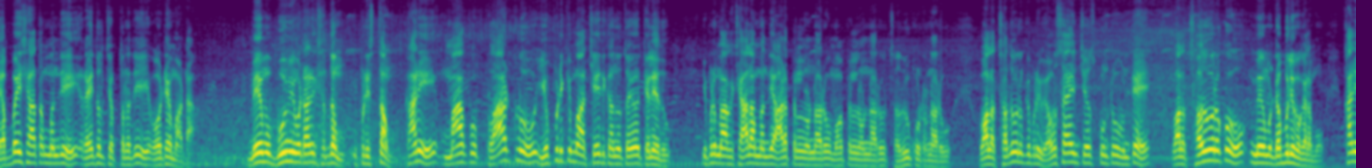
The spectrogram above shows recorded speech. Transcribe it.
డెబ్బై శాతం మంది రైతులు చెప్తున్నది ఒకటే మాట. మేము భూమి ఇవ్వడానికి సిద్ధం ఇప్పుడు ఇస్తాం. కానీ మాకు ప్లాట్లు ఎప్పటికి మా చేతికి అందుతాయో తెలియదు. ఇప్పుడు మాకు చాలామంది ఆడపిల్లలు ఉన్నారు మగపిల్లలు ఉన్నారు చదువుకుంటున్నారు. వాళ్ళ చదువులకు ఇప్పుడు వ్యవసాయం చేసుకుంటూ ఉంటే వాళ్ళ చదువులకు మేము డబ్బులు ఇవ్వగలము. కానీ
